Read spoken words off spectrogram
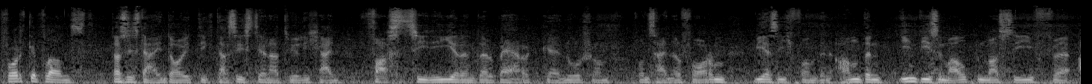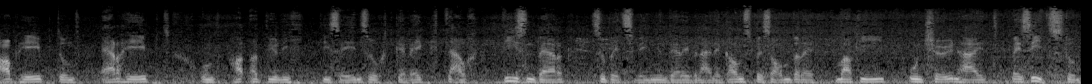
fortgepflanzt? Das ist eindeutig. Das ist ja natürlich ein faszinierender Berg, äh, nur schon von seiner Form, wie er sich von den anderen in diesem Alpenmassiv äh, abhebt und erhebt und hat natürlich die Sehnsucht geweckt, auch diesen Berg zu bezwingen, der eben eine ganz besondere Magie und Schönheit besitzt. Und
